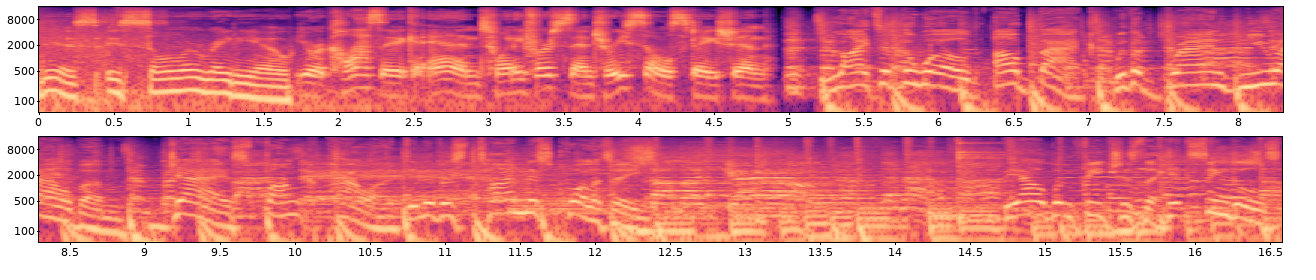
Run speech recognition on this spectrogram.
This is Solar Radio, your classic and 21st century soul station. Light of the World are back with a brand new album. Jazz Funk Power delivers timeless quality. The album features the hit singles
